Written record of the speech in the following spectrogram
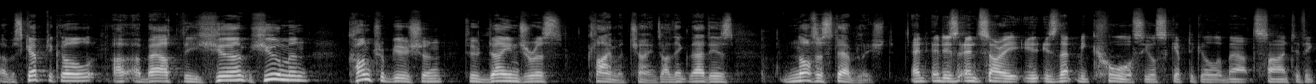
I'm skeptical uh, about the hum human contribution to dangerous climate change. I think that is not established. And, and, is, and sorry, is that because you're sceptical about scientific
